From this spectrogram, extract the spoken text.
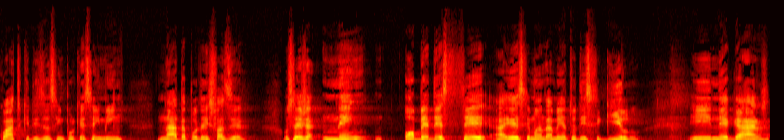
4, que diz assim, porque sem mim nada podeis fazer. Ou seja, nem obedecer a esse mandamento de segui-lo e negar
